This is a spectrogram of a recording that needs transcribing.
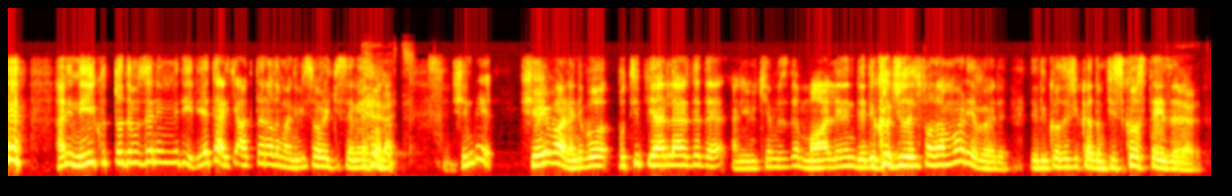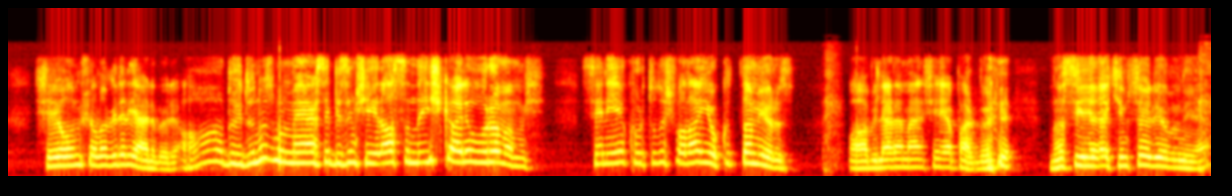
hani neyi kutladığımız önemli değil. Yeter ki aktaralım hani bir sonraki seneye falan. Evet. Şimdi şey var hani bu bu tip yerlerde de hani ülkemizde mahallenin dedikoducuları falan var ya böyle. Dedikoducu kadın, fiskos teyzeler. Evet. Şey olmuş olabilir yani böyle. Aa duydunuz mu meğerse bizim şehir aslında işgale uğramamış. Seneye kurtuluş falan yok kutlamıyoruz. Abiler hemen şey yapar böyle. Nasıl ya kim söylüyor bunu ya?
